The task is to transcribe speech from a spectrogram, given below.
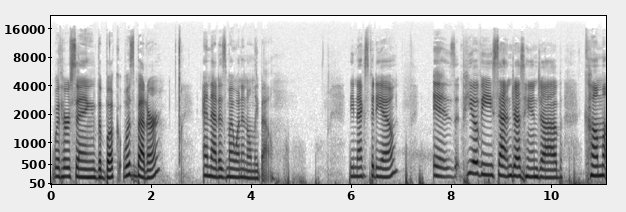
with her saying the book was better, and that is my one and only Belle. The next video is POV satin dress hand job, come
